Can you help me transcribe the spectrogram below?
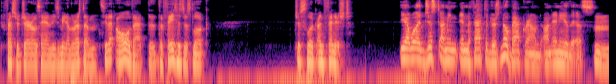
Professor Jarrow's hand, and he's meeting all the rest of them. See that all of that, the the faces just look just look unfinished. Yeah, well, it just, I mean, in the fact that there's no background on any of this. Hmm.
